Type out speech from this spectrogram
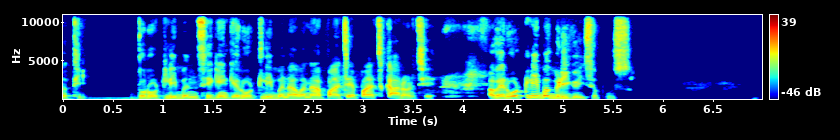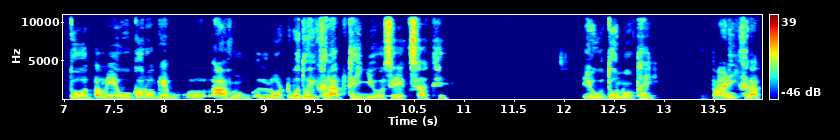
નથી. તો રોટલી બનશે? કેમ કે રોટલી બનાવવાના પાંચે પાંચ કારણ છે. હવે રોટલી બગડી ગઈ સપોઝ તો તમે એવું કરો કે, આ હું લોટ બધોય ખરાબ થઈ ગયો હશે એક સાથે? એવું તો ન થાય. પાણી ખરાબ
